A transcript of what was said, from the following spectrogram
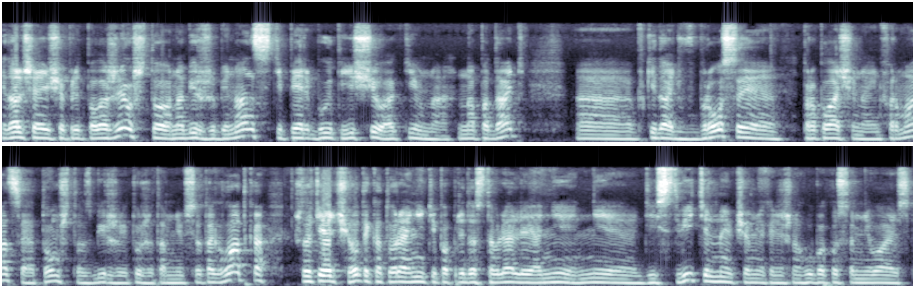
И дальше я еще предположил, что на биржу Binance теперь будет еще активно нападать вкидать вбросы, проплаченная информация о том, что с биржей тоже там не все так гладко, что те отчеты, которые они типа предоставляли, они не действительны, в чем я, конечно, глубоко сомневаюсь.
